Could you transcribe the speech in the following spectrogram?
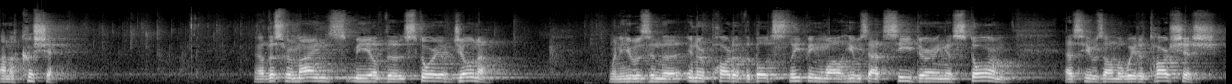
on a cushion. Now, this reminds me of the story of Jonah when he was in the inner part of the boat, sleeping while he was at sea during a storm as he was on the way to Tarshish.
